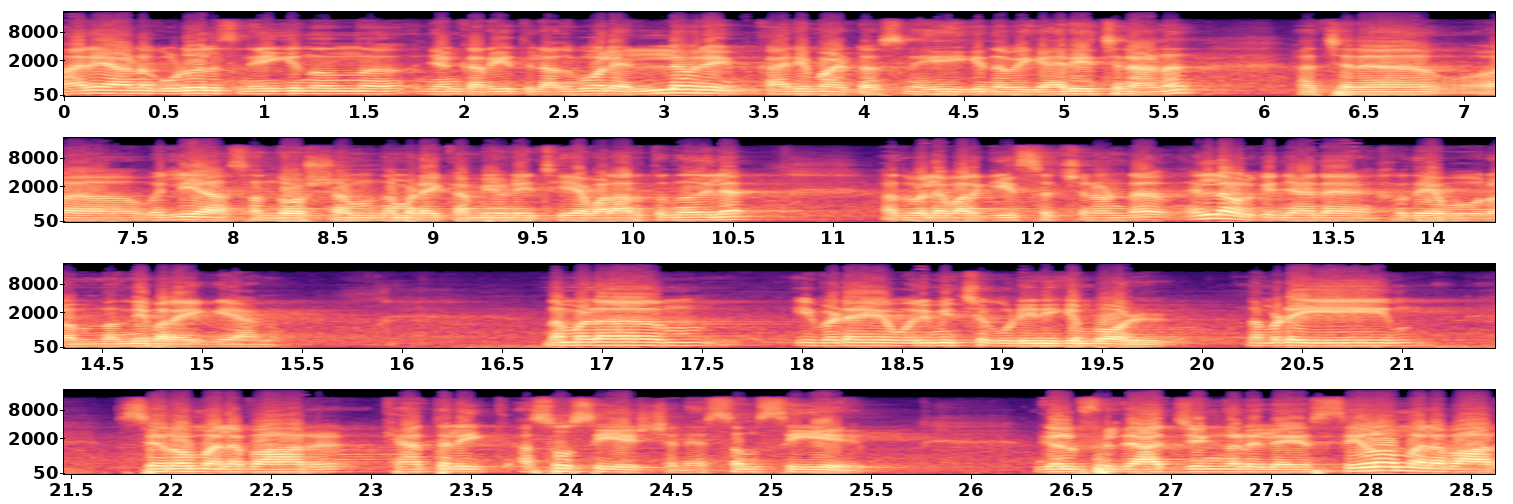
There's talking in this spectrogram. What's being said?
ആരെയാണ് കൂടുതൽ സ്നേഹിക്കുന്നതെന്ന് ഞങ്ങൾക്കറിയത്തില്ല. അതുപോലെ എല്ലാവരെയും കാര്യമായിട്ട് സ്നേഹിക്കുന്ന വികാരിയച്ചനാണ് അച്ഛന് വലിയ സന്തോഷം നമ്മുടെ കമ്മ്യൂണിറ്റിയെ വളർത്തുന്നതിൽ അതുപോലെ വർഗീസ് അച്ഛനുണ്ട്. എല്ലാവർക്കും ഞാൻ ഹൃദയപൂർവം നന്ദി പറയുകയാണ്. നമ്മൾ ഇവിടെ ഒരുമിച്ച് കൂടിയിരിക്കുമ്പോൾ നമ്മുടെ ഈ Syro Malabar Catholic Association S M C A Gulf രാജ്യങ്ങളിലെ സീറോ മലബാർ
